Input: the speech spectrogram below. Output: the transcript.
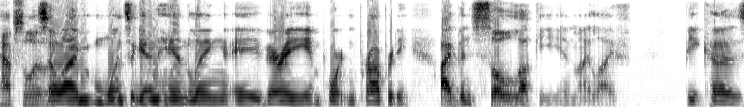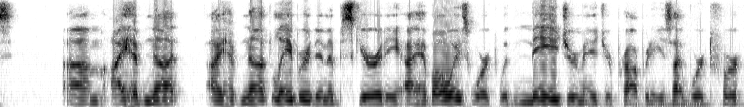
Absolutely. So I'm once again handling a very important property. I've been so lucky in my life because um, I have not I have not labored in obscurity. I have always worked with major major properties. I've worked for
